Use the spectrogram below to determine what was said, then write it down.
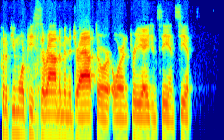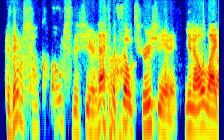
put a few more pieces around him in the draft or or in free agency and see if because they were so close this year. That's what's uh-huh. so excruciating. You know, like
